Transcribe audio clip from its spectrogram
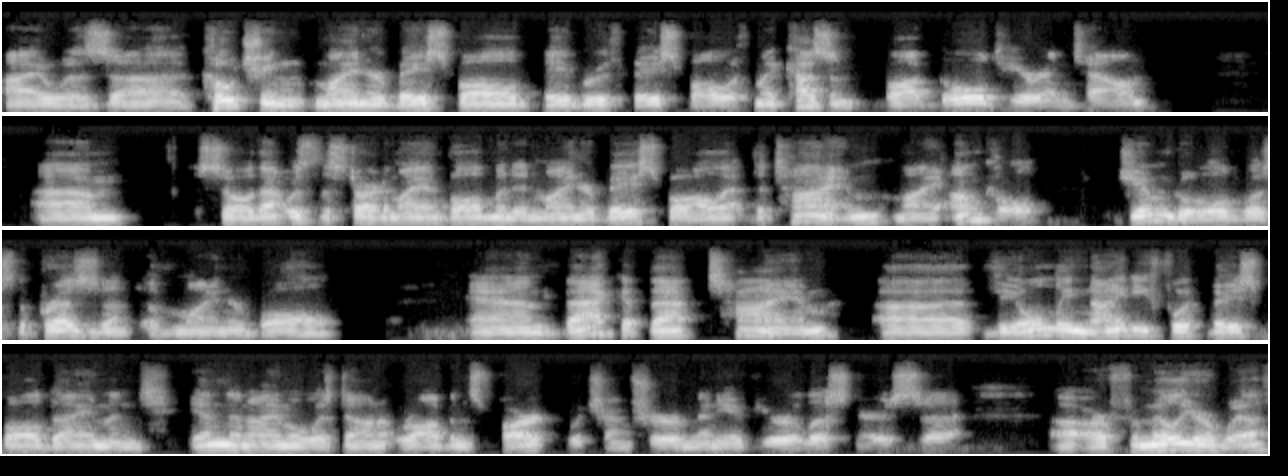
I was uh, coaching minor baseball, Babe Ruth baseball, with my cousin Bob Gold here in town. Um, so that was the start of my involvement in minor baseball. At the time, my uncle Jim Gould was the president of minor ball, and back at that time, uh, the only 90-foot baseball diamond in Nanaimo was down at Robbins Park, which I'm sure many of your listeners uh, uh are familiar with.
